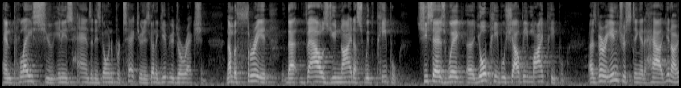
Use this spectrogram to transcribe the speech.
and place you in His hands, and He's going to protect you, and He's going to give you direction. Number three, that vows unite us with people. She says, Where uh, your people shall be my people. That's very interesting at how, you know,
